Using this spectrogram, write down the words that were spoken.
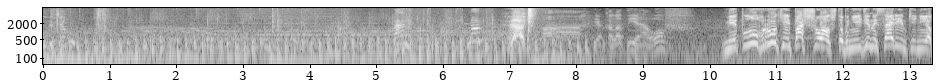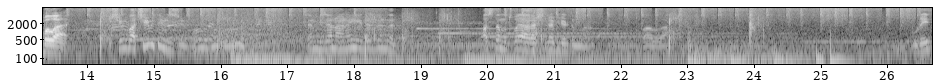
Ben geldim çabuk. Ben. Lan. Ah yakaladı ya of. Метлу в руки и пошел, чтобы ни единой соринки не было. Şimdi bahçeyi mi temizleyeceğim? Olur, olur, olur. Sen bize nane yedirdin. Aslında mutfağı araştırabilirdim lan. Vallahi. Burayı mı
